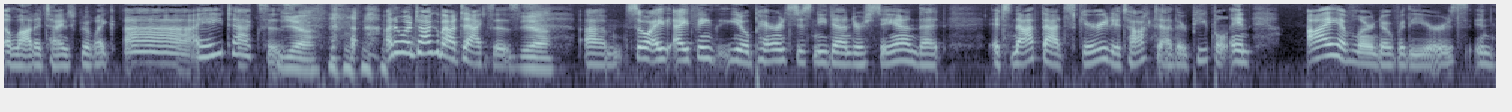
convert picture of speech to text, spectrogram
a lot of times people are like ah i hate taxes. Yeah. i don't want to talk about taxes. Yeah. um, so I, I think you know parents just need to understand that it's not that scary to talk to other people. And i have learned over the years in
